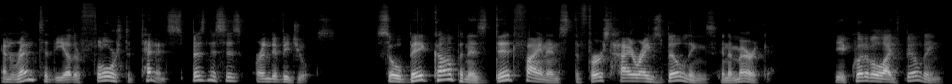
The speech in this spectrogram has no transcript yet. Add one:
and rented the other floors to tenants, businesses, or individuals. So big companies did finance the first high rise buildings in America. The Equitable Life Building,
